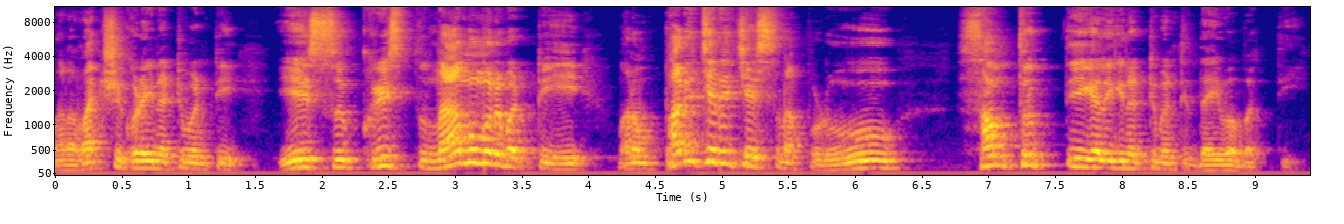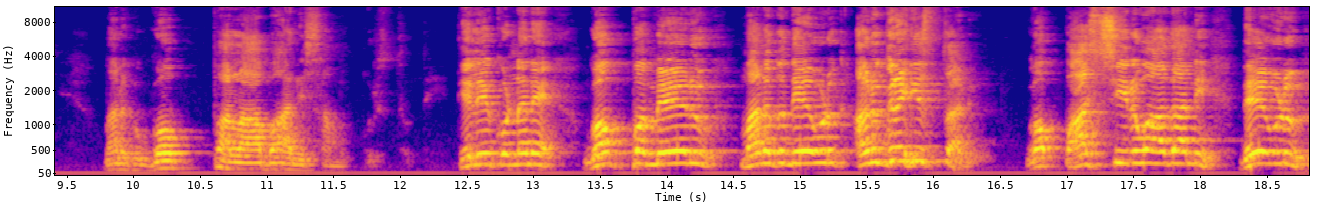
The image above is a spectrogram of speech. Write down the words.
మన రక్షకుడైనటువంటి యేసు క్రీస్తు నామమును బట్టి మనం పరిచర్య చేసినప్పుడు సంతృప్తి కలిగినటువంటి దైవభక్తి మనకు గొప్ప లాభాన్ని సమకూరుస్తుంది. తెలియకుండానే గొప్ప మేలు మనకు దేవుడు అనుగ్రహిస్తాడు. గొప్ప ఆశీర్వాదాన్ని దేవుడు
